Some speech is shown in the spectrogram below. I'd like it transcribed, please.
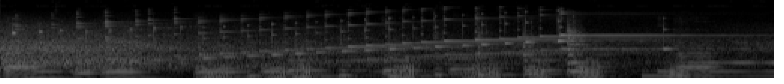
Thank you.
